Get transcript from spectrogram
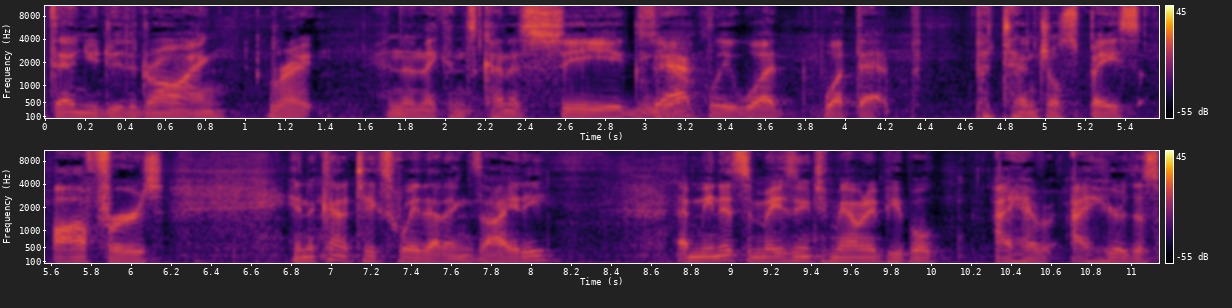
Then you do the drawing, Right. and then they can kind of see exactly what what that potential space offers, and it kind of takes away that anxiety. I mean, it's amazing to me how many people I have. I hear this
